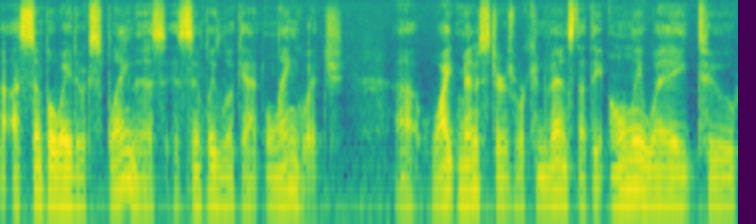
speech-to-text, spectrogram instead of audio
Uh, a simple way to explain this is simply look at language. Uh, white ministers were convinced that the only way to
